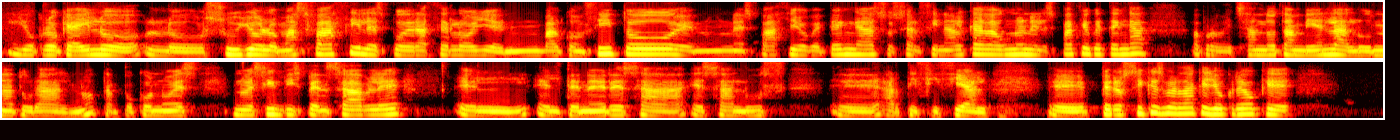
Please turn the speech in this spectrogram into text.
yo creo que ahí lo, suyo, lo más fácil es poder hacerlo en un balconcito, en un espacio que tengas, o sea, al final cada uno en el espacio que tenga, aprovechando también la luz natural, ¿no? Tampoco no es, no es indispensable el, tener esa, esa luz eh, artificial. pero sí que es verdad que yo creo que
